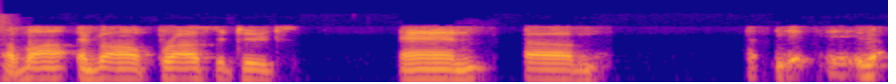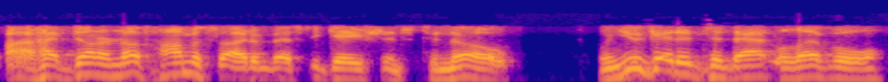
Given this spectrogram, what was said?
involve, prostitutes, and um, I have done enough homicide investigations to know when you get into that level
